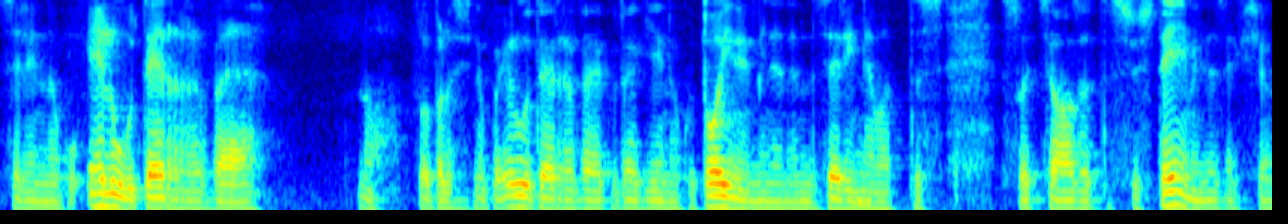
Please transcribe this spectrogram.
selline nagu eluterve noh, võib-olla siis nagu eluterve kuidagi nagu toimimine nendes erinevates sotsiaalsetes süsteemides, eks ju.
